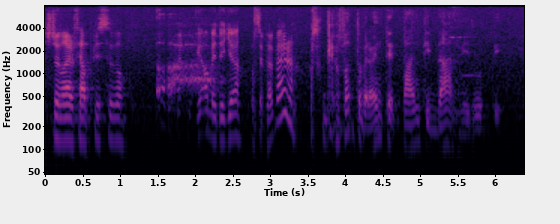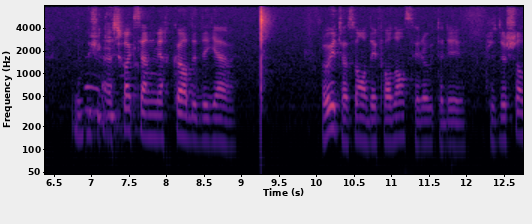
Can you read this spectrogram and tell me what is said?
Je devrais le faire plus souvent. Regarde mes dégâts, oh, c'est pas mal. Abbiamo fatto veramente tanti danni tutti. 11 Ah, je crois que c'est un de mes records de dégâts. ouais. Oui, de toute façon, en défendant, c'est là où t'as des plus de chances.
